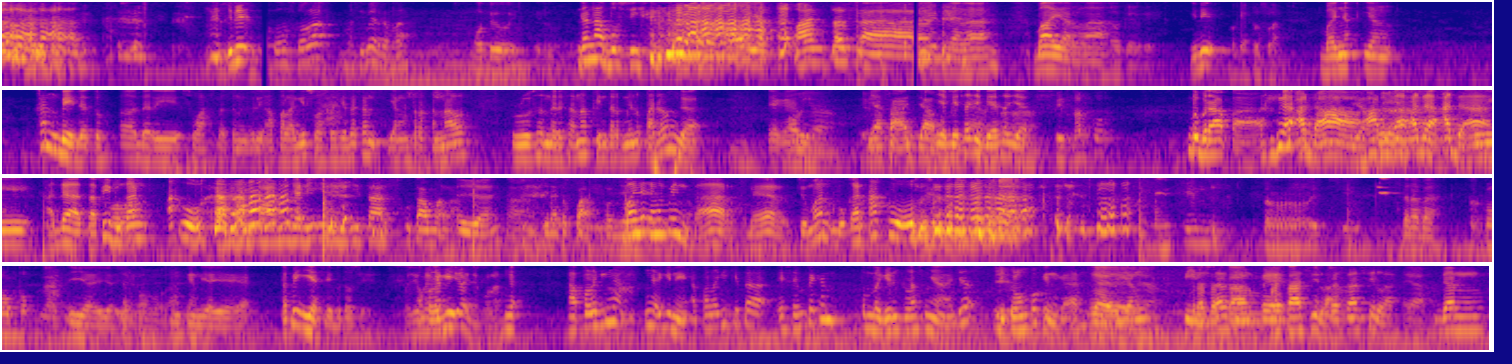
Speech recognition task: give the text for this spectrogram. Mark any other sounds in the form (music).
(laughs) Jadi Uang sekolah masih bayar kan, Lan? Waktu itu. dan nabus sih. (laughs) Oh iya, pantesan. Enggak lah. Bayar lah. Oke, oke. Jadi Oke, terus Lan. banyak yang kan beda tuh eh, dari swasta ke negeri apalagi swasta kita kan yang terkenal lulusan dari sana pintar-pintar padahal enggak ya kan Oh iya. Biasa aja. ya biasa aja biasa aja Pintar kok. Beberapa enggak (laughs) Ada, Ya, ada. beberapa- ada ada Tapi- ada tapi bukan aku Bukan (laughs) menjadi identitas utama lah. iya Nah, tidak tepat. banyak yang pintar der cuman bukan aku Mungkin ter itu sih terapa terkelompok kan. iya iya iya Terkelompok. mungkin iya iya iya. tapi iya sih betul sih Banyak apalagi Lan. nggak apalagi nggak nggak gini apalagi kita SMP kan pembagian kelasnya aja dikelompokin kan Iya, dari iya, yang iya. pintar sampai prestasi lah. prestasi lah Iya. dan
